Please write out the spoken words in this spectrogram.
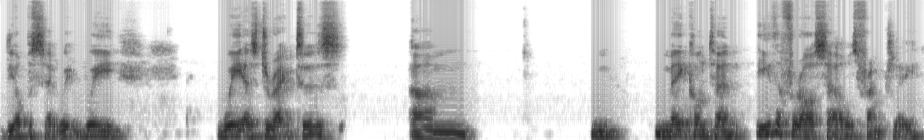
the opposite. We we we as directors um, make content either for ourselves, frankly,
